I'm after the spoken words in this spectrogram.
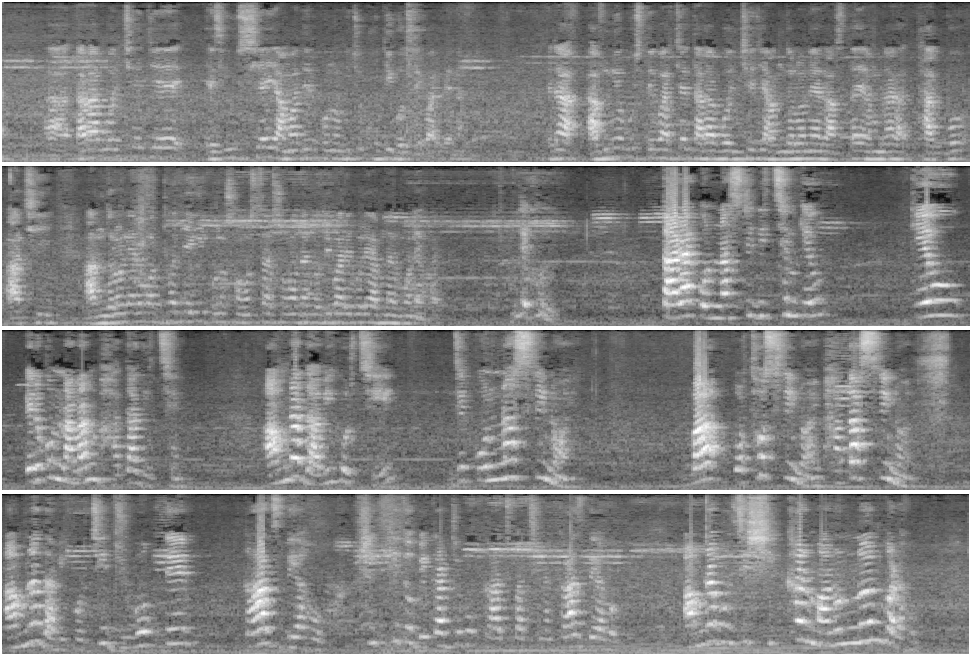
তারা বলছে যে এসইউসিআই আমাদের কোনো কিছু ক্ষতি করতে পারবে না। এটা আপনিও বুঝতে পারছেন, তারা বলছে যে আন্দোলনের রাস্তায় আমরা থাকব, আছি। আন্দোলনের মধ্যে দিয়ে কি কোনো সমস্যার সমাধান হতে পারে বলে আপনার মনে হয়? দেখুন, তারা কন্যাশ্রী দিচ্ছেন কেউ? কেউ এরকম নানান ভাতা দিচ্ছেন। আমরা দাবি করছি যে কন্যাশ্রী নয় বা পথশ্রী নয়, ভাতাশ্রী নয়। আমরা দাবি করছি যুবকদের কাজ দেয়া হোক, শিক্ষিত বেকার যুবক কাজ পাচ্ছে না, কাজ দেয়া হোক। আমরা বলছি শিক্ষার মান উন্নয়ন করা হোক।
